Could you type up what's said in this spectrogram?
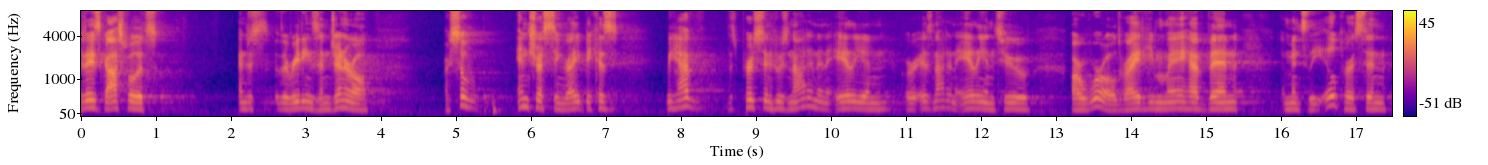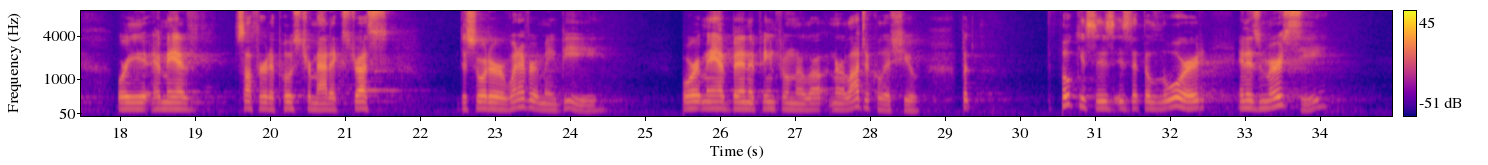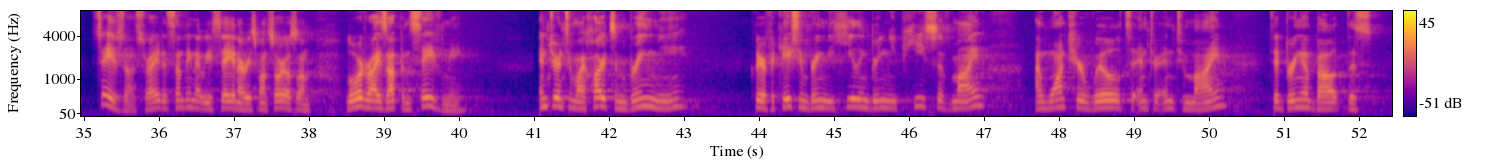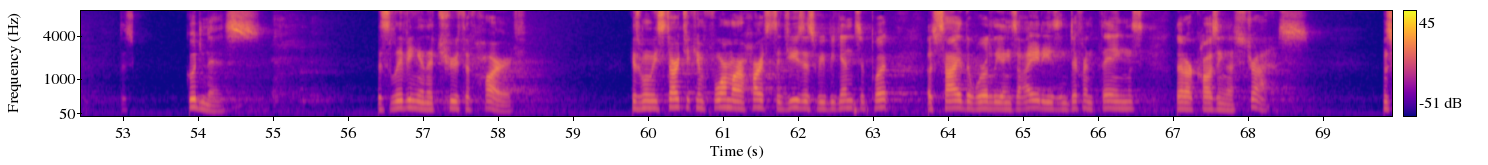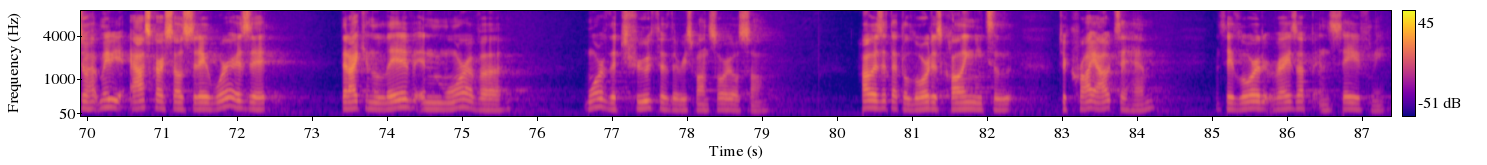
Today's gospel, it's and just the readings in general are so interesting, right? Because we have this person who's not an alien or is not an alien to our world, right? He may have been a mentally ill person or he may have suffered a post traumatic stress disorder or whatever it may be, or it may have been a painful neuro- neurological issue. But the focus is, is that the Lord, in His mercy, saves us, right? It's something that we say in our responsorial psalm Lord, rise up and save me. Enter into my heart and bring me clarification, bring me healing, bring me peace of mind. I want your will to enter into mine to bring about this, this goodness, this living in the truth of heart. Because when we start to conform our hearts to Jesus, we begin to put aside the worldly anxieties and different things that are causing us stress. And so maybe ask ourselves today where is it that I can live in more of a more of the truth of the responsorial psalm? How is it that the Lord is calling me to, to cry out to Him and say, Lord, rise up and save me?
